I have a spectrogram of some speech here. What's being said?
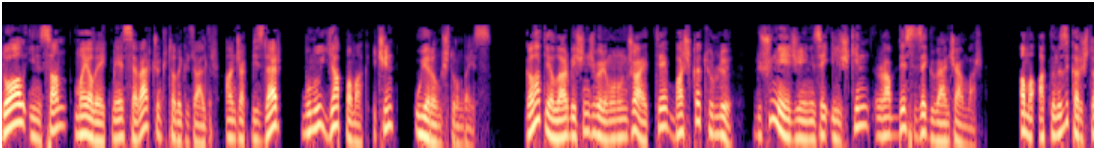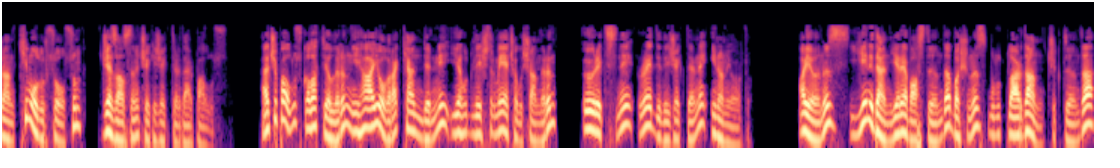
Doğal insan mayalı ekmeği sever çünkü tadı güzeldir. Ancak bizler bunu yapmamak için uyarılmış durumdayız. Galatyalılar 5. bölüm 10. ayette başka türlü düşünmeyeceğinize ilişkin Rab'de size güvencem var. Ama aklınızı karıştıran kim olursa olsun cezasını çekecektir der Paulus. Elçi Paulus Galatyalıların nihai olarak kendilerini Yahudileştirmeye çalışanların öğretisini reddedeceklerine inanıyordu. Ayağınız yeniden yere bastığında başınız bulutlardan çıktığında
